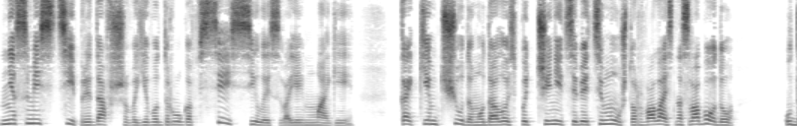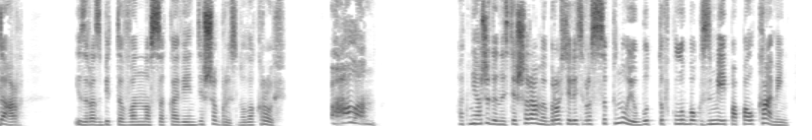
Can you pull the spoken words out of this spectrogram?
не смести предавшего его друга всей силой своей магии. Каким чудом удалось подчинить себе тьму, что рвалась на свободу? Удар! Из разбитого носа Ковендиша брызнула кровь. «Алан!» От неожиданности шрамы бросились в рассыпную, будто в клубок змей попал камень —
